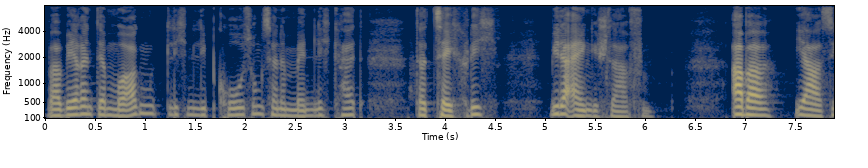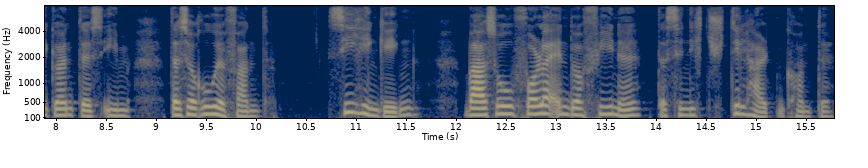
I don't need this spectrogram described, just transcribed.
war während der morgendlichen Liebkosung seiner Männlichkeit tatsächlich wieder eingeschlafen. Aber ja, sie gönnte es ihm, dass er Ruhe fand. Sie hingegen war so voller Endorphine, dass sie nicht stillhalten konnte.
